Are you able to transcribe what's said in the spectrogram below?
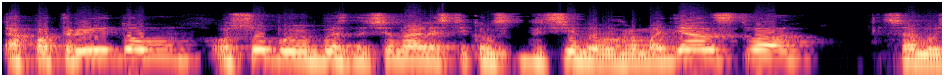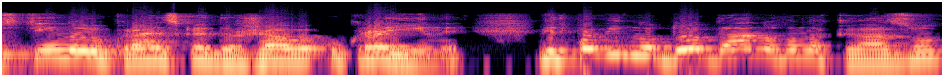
апатридом, особою без національності конституційного громадянства самостійної Української держави України. Відповідно до даного наказу,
